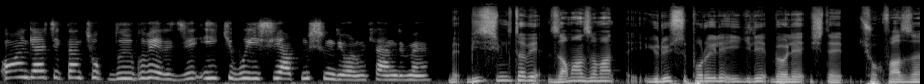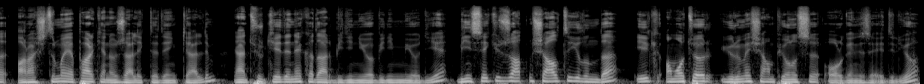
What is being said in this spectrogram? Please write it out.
O an gerçekten çok duygu verici. İyi ki bu işi yapmışım diyorum kendime. Biz şimdi tabii zaman zaman yürüyüş sporu ile ilgili böyle işte çok fazla araştırma yaparken özellikle denk geldim. Yani Türkiye'de ne kadar biliniyor bilinmiyor diye. 1866 yılında ilk amatör yürüme şampiyonası organize ediliyor.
